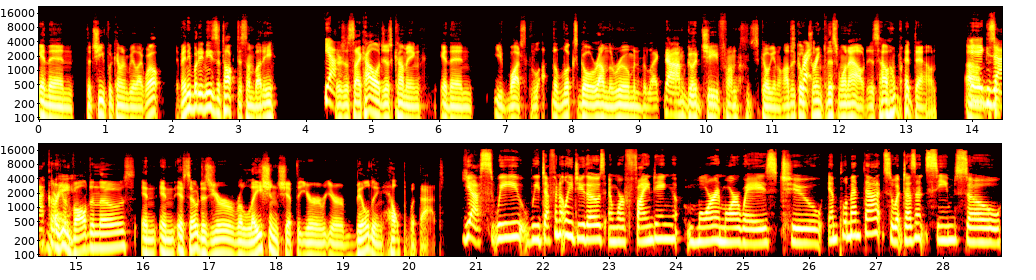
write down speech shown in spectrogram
and then the chief would come and be like well if anybody needs to talk to somebody Yeah. there's a psychologist coming and then you'd watch the, the looks go around the room and be like nah i'm good chief i'm just go you know i'll just go Right. drink this one out is how it went down Um, so Exactly. are you involved in those and and if so does your relationship that you're you're building help with that Yes, we we definitely do those and we're finding more and more ways to implement that so it doesn't seem so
